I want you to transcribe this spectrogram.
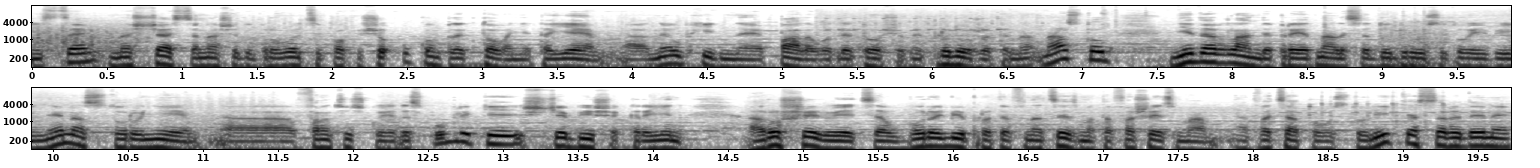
місце. На щастя, наші добровольці поки що укомплектовані та є е, необхідне паливо для того, щоб продовжити наступ. Нідерланди приєдналися до Другої світової війни на стороні е, Французької республіки. Ще більше країн розширюється в боротьбі проти нацизму та фашизму ХХ століття середини.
